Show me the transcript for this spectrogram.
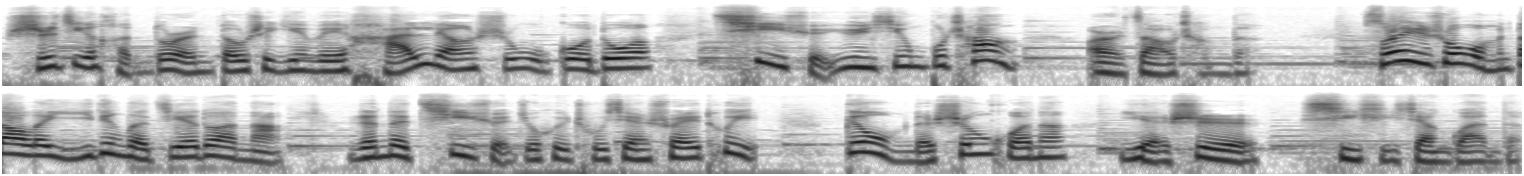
实际很多人都是因为寒凉食物过多、气血运行不畅而造成的。所以说，我们到了一定的阶段呢，人的气血就会出现衰退，跟我们的生活呢也是息息相关的。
